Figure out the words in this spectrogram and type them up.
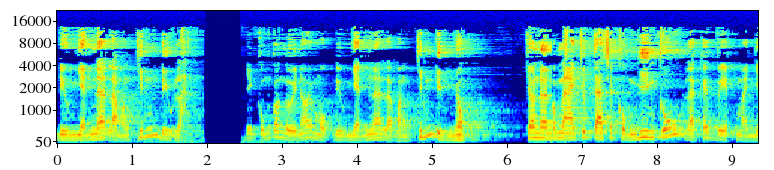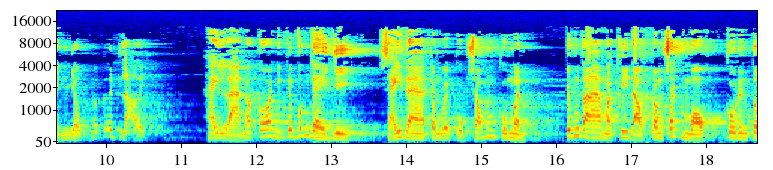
điều nhịn á, là bằng chín điều lành. Nhưng cũng có người nói một điều nhịn á, là bằng chín điều nhục. Cho nên hôm nay chúng ta sẽ cùng nghiên cứu là cái việc mà nhịn nhục nó có ích lợi hay là nó có những cái vấn đề gì xảy ra trong cái cuộc sống của mình. Chúng ta mà khi đọc trong sách 1 Corinto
